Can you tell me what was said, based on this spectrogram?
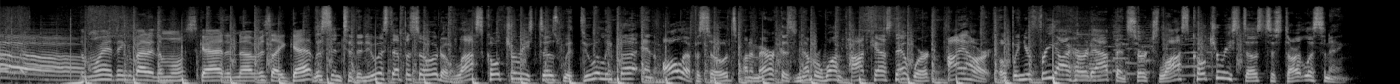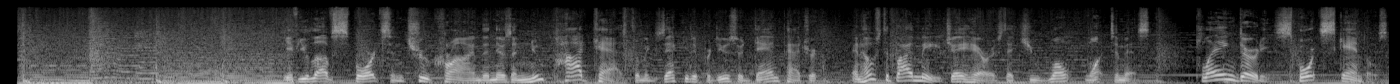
The more I think about it, the more scared and nervous I get. Listen to the newest episode of Las Culturistas with Dua Lipa and all episodes on America's number one podcast network, iHeart. Open your free iHeart app and search Las Culturistas to start listening. If you love sports and true crime, then there's a new podcast from executive producer Dan Patrick and hosted by me, Jay Harris, that you won't want to miss. Playing Dirty Sports Scandals.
